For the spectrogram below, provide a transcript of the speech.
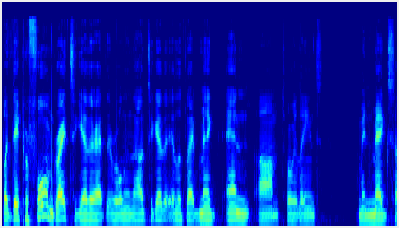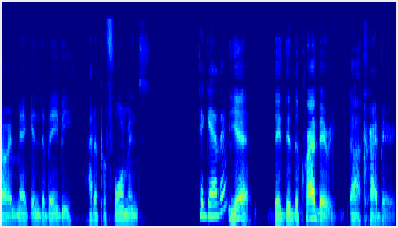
but they performed right together at the rolling loud together it looked like meg and um Tory Lanez i mean meg sorry meg and DaBaby had a performance Together? yeah, they did the Cryberry, uh, Cryberry,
